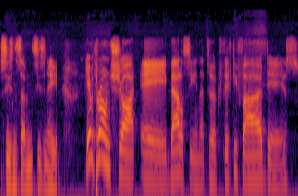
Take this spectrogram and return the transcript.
season seven and season eight. Game of Thrones shot a battle scene that took 55 days.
